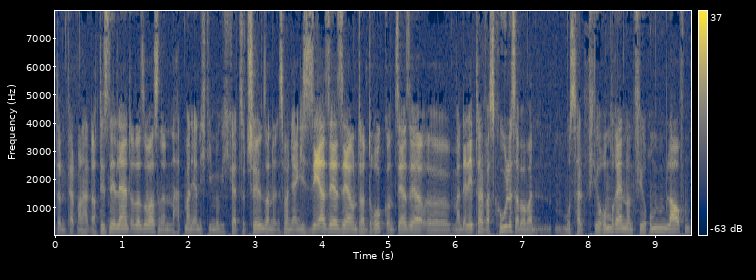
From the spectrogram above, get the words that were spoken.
dann fährt man halt nach Disneyland oder sowas und dann hat man ja nicht die Möglichkeit zu chillen, sondern ist man ja eigentlich sehr, sehr, sehr unter Druck und sehr, sehr, äh, man erlebt halt was Cooles, aber man muss halt viel rumrennen und viel rumlaufen.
